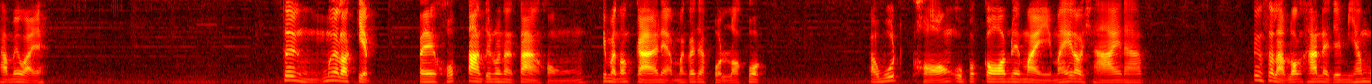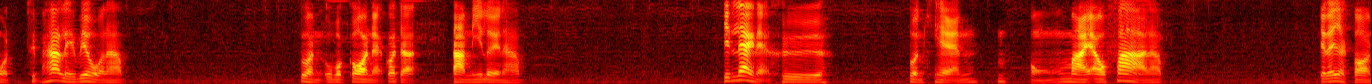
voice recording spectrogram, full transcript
ทำไม่ไหว ซึ่งเมื่อเราเก็บไปครบตามจำนวนต่างๆ ของที่มันต้องการเนี่ย มันก็จะปลดล็อกพวกอาวุธของอุปกรณ์ใหม่ๆมาให้เราใช้นะครับ ซึ่งสลับล็อกฮันเนี่ยจะมีทั้งหมด 15 เลเวลนะครับ ส่วนอุปกรณ์เนี่ยก็จะ ตามนี้เลยนะครับ ชิ้นแรกเนี่ยคือ ส่วนแขนของ My Alpha นะครับ จะได้จากตอน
